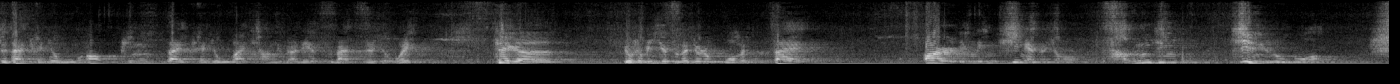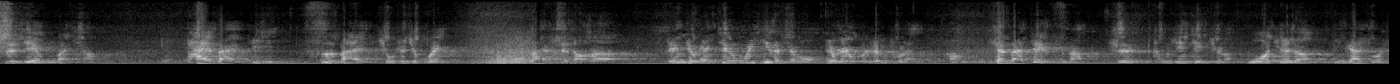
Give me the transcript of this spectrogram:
是在全球五哦，平在全球五百强里边列四百四十九位。这个有什么意思呢？就是我们在二零零七年的时候曾经。进入过世界五百强，排在第四百九十九位，但是到了零九年金融危机的时候，又给我们扔出来了。啊，现在这次呢是重新进去了，我觉得应该说是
